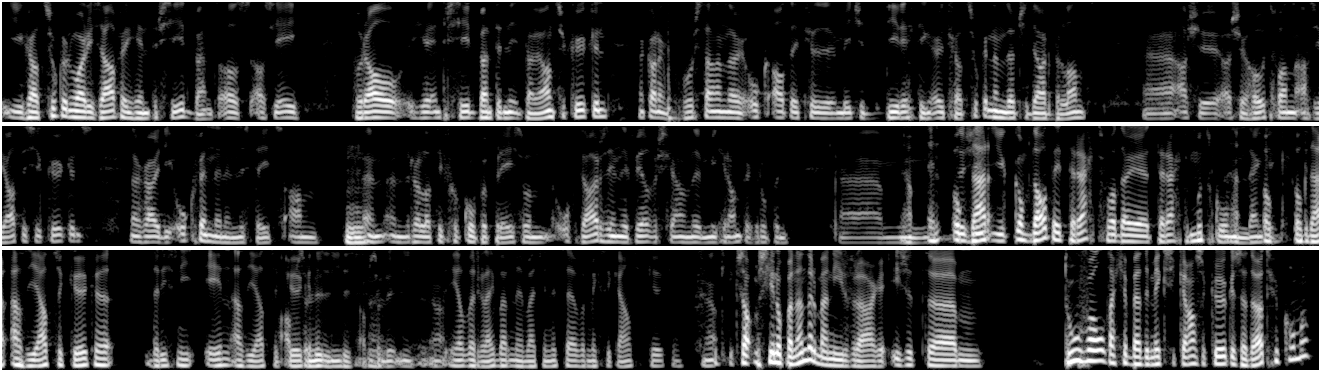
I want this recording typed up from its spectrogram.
Je gaat zoeken waar je zelf in geïnteresseerd bent. Als, als jij vooral geïnteresseerd bent in de Italiaanse keuken, dan kan ik me voorstellen dat je ook altijd een beetje die richting uit gaat zoeken en dat je daar belandt. Eh, als, je, als je houdt van Aziatische keukens, dan ga je die ook vinden in de States aan Hm. een, een relatief goedkope prijs. Want ook daar zijn er veel verschillende migrantengroepen. Ehm, Ja, en ook dus daar- je, je komt altijd terecht dat je terecht moet komen, Ja, denk ook, ik. ook daar Aziatische keuken, er is niet één Aziatische keuken. Absoluut dus, niet, dus, absoluut eh, niet, ja. Heel vergelijkbaar met wat je net zei over Mexicaanse keuken. Ik, ik zou het misschien op een andere manier vragen. Is het ehm, toeval dat je bij de Mexicaanse keukens bent uitgekomen?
